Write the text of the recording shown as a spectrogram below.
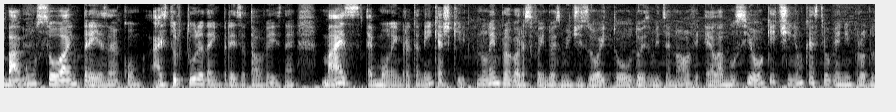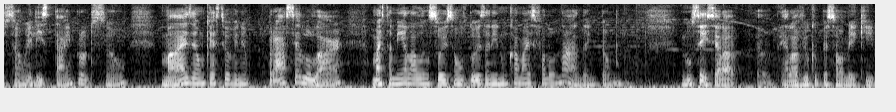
bagunçou a empresa, como a estrutura da empresa, talvez, né? Mas é bom lembrar também que acho que. Não lembro agora se foi em 2018 ou 2019. Ela anunciou que tinha um Castlevania em produção. Ele está em produção, mas é um Castlevania pra celular. Mas também ela lançou isso há uns dois anos e nunca mais falou nada. Então. Não sei se ela. Ela viu que o pessoal meio que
